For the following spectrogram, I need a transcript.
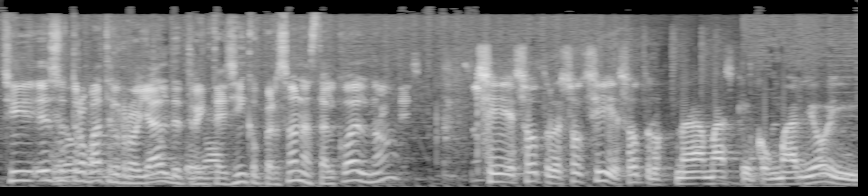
Sí, es Pero otro Battle Royale de pegar. 35 personas, tal cual, ¿no? Sí, es otro, eso sí, es otro. Nada más que con Mario y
